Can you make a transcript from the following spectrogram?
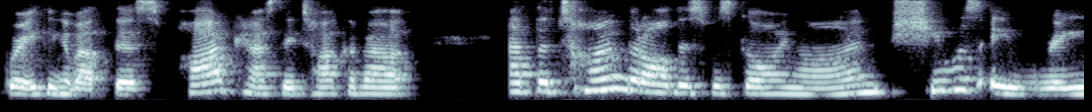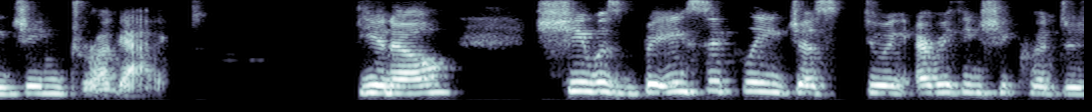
great thing about this podcast, they talk about at the time that all this was going on, she was a raging drug addict. You know, she was basically just doing everything she could. To,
